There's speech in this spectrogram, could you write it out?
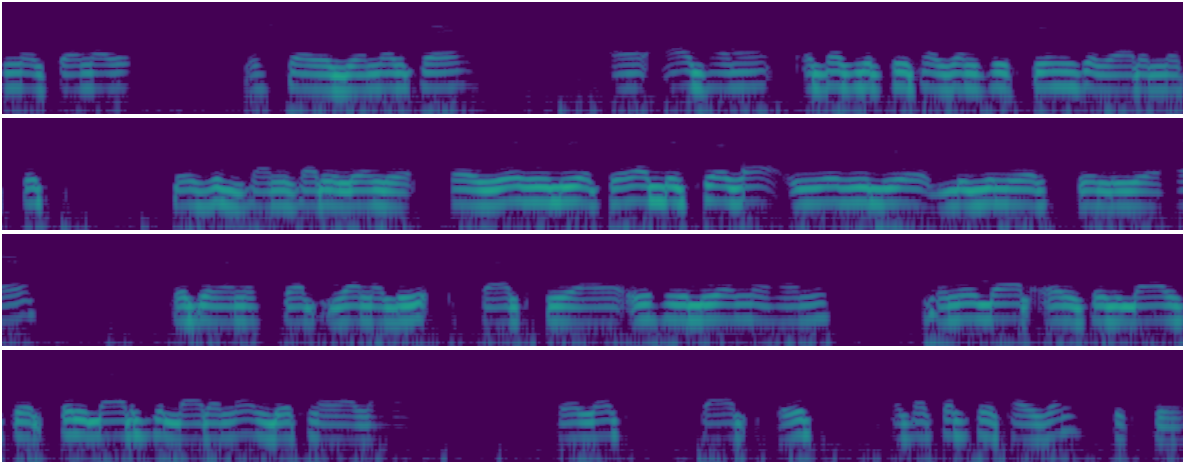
अपने चैनल मिस्टर गेमर पे। और आज हम ऑटोकिट 2015 के बारे में कुछ बेसिक जानकारी लेंगे। तो ये वीडियो पूरा देखिएगा। ये वीडियो बिगिनर्स के लिए है क्योंकि मैंने स्टेप वन अभी स्टार्ट किया है। इस वीडियो में हम मेनू बार और टूल बार के टूल बार के बारे में देखने वाले हैं। तो let's start with AutoCAD 2015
